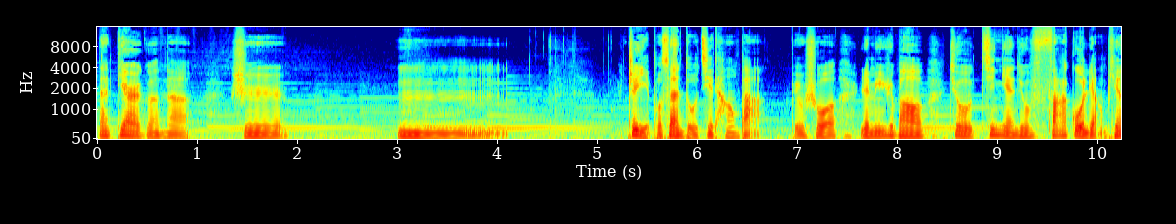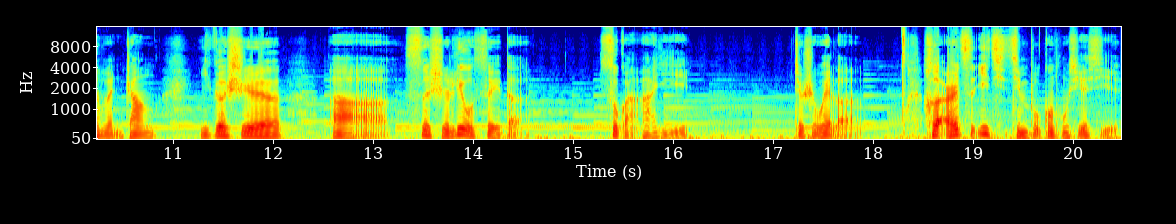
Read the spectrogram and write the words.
那第二个呢？是，嗯，这也不算毒鸡汤吧。比如说，《人民日报》就今年就发过两篇文章，一个是啊，四十六岁的宿管阿姨，就是为了。和儿子一起进步，共同学习。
